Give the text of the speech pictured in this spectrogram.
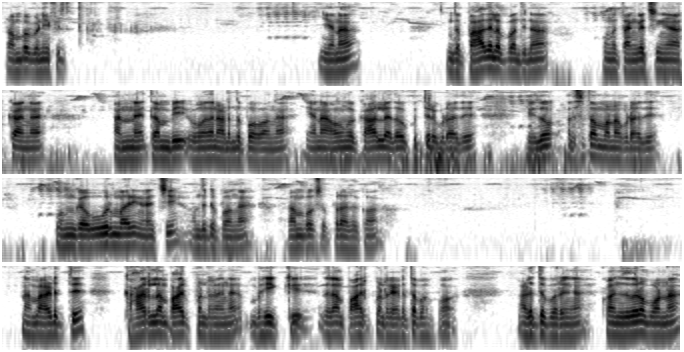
ரொம்ப பெனிஃபிட் ஏன்னா இந்த பாதையில் பார்த்தீங்கன்னா உங்கள் தங்கச்சிங்க அக்காங்க அண்ணன் தம்பி இவங்க தான் நடந்து போவாங்க. ஏன்னா அவங்க காலில் ஏதோ குத்திடக்கூடாது. எதுவும் அசுத்தம் பண்ணக்கூடாது. உங்கள் ஊர் மாதிரி நினச்சி வந்துட்டு போங்க. ரொம்ப சூப்பராக இருக்கும். நம்ம அடுத்து கார்லாம் பார்க் பண்ணுறாங்க பைக்கு இதெல்லாம் பார்க் பண்ணுற இடத்த பார்ப்போம். அடுத்து பாருங்கள் கொஞ்சம் தூரம் போனால்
